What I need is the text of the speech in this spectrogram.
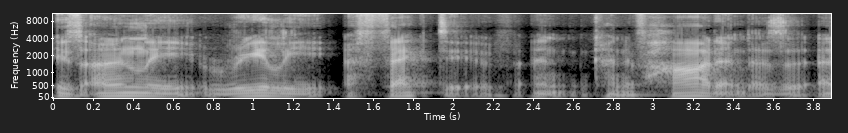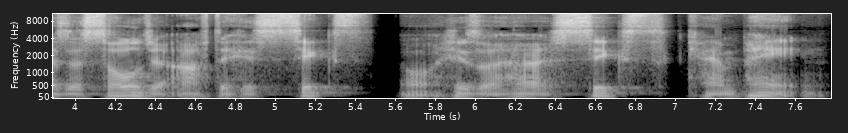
is only really effective and kind of hardened as a, as a soldier after his sixth or his or her sixth campaign.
